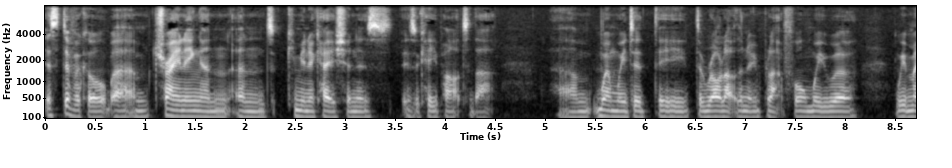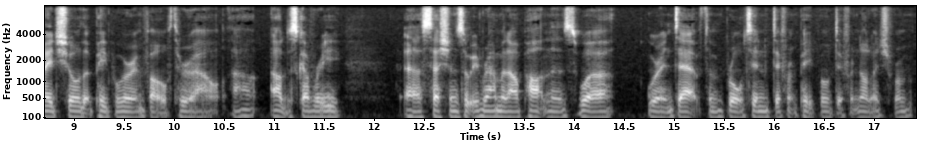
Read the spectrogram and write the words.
It's difficult. Um, training and, and communication is, is a key part to that. Um, when we did the, the rollout of the new platform, we, were, we made sure that people were involved throughout. Our, our discovery uh, sessions that we ran with our partners were, were in depth and brought in different people, different knowledge from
